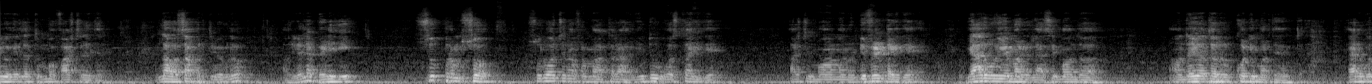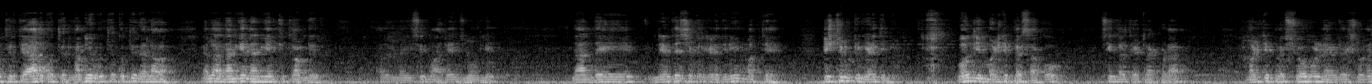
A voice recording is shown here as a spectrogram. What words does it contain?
ಇವಾಗೆಲ್ಲ ತುಂಬ ಫಾಸ್ಟಲ್ಲಿದ್ದಾರೆ ಎಲ್ಲ ಹೊಸ ಪ್ರತಿಭೆಗಳು. ಅವರೆಲ್ಲ ಬೆಳೀಲಿ. ಸೂಪ್ರಮ್ ಸೋ ಸುಲೋಚನಾ ಫ್ರಮ್ ಆ ಥರ ಇದು ಹೊಸದಾಗಿದೆ. ಅಷ್ಟು ಮೊಹಮ್ಮನ್ ಡಿಫ್ರೆಂಟ್ ಆಗಿದೆ. ಯಾರು ಊಹೆ ಮಾಡಿಲ್ಲ. ಆ ಸಿನಿಮಾ ಒಂದು ಒಂದು ಐವತ್ತಾರು ಕೋಟಿ ಮಾಡ್ತಾನೆ ಅಂತ. ಯಾರು ಗೊತ್ತಿರುತ್ತೆ, ಯಾರು ಗೊತ್ತಿಲ್ಲ ನಮಗೆ ಗೊತ್ತಿಲ್ಲ ಗೊತ್ತಿಲ್ಲ, ಎಲ್ಲ ಎಲ್ಲ ನನಗೆ ನನಗೆ ಕಿತ್ಕೊಂಡಿರು ಅದರಿಂದ ಈ ಸಿನಿಮಾ ಅರೇಂಜ್ ಹೋಗಲಿ ನಾನು ದಯ, ನಿರ್ದೇಶಕರಿಗೆ ಹೇಳಿದ್ದೀನಿ ಮತ್ತು ಡಿಸ್ಟ್ರಿಬ್ಯೂಟ್ರಿಗೆ ಹೇಳಿದ್ದೀನಿ ಓನ್ಲಿ ಮಲ್ಟಿಪ್ಲೆಕ್ಸ್ ಹಾಕು ಸಿಂಗಲ್ ಥಿಯೇಟ್ರ್ ಕೂಡ ಮಲ್ಟಿಪ್ಲೆಕ್ಸ್ ಶೋಗಳನ್ನ ಎರಡೇ ಶೋನ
